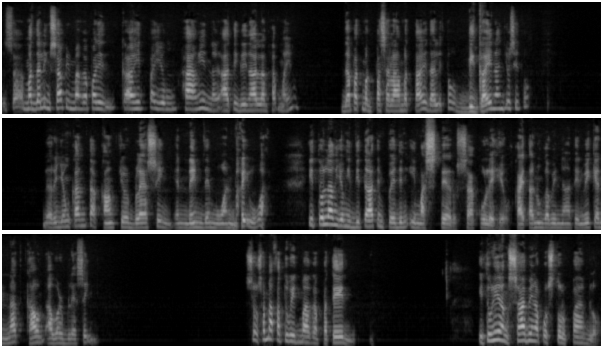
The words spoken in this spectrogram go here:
sa madaling sabi mga kapatid, kahit pa yung hangin na ating linalanghap ngayon, dapat magpasalamat tayo dahil ito, bigay ng Diyos ito. Meron yung kanta, Count Your Blessing and name them one by one. Ito lang yung hindi natin pwedeng i-master sa kulehiyo. Kahit anong gawin natin, we cannot count our blessing. So sa makatuwid mga kapatid, ito rin ang sabi ng Apostol Pablo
